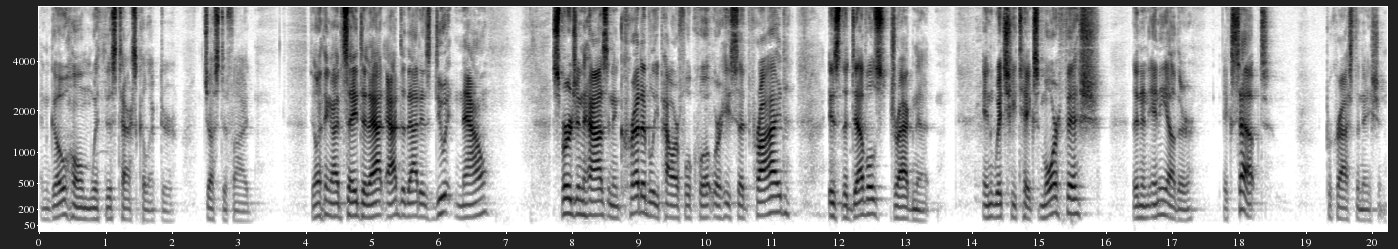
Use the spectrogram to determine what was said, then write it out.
and go home with this tax collector justified. The only thing I'd say to that, add to that, is do it now. Spurgeon has an incredibly powerful quote where he said, Pride is the devil's dragnet in which he takes more fish than in any other, except procrastination.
